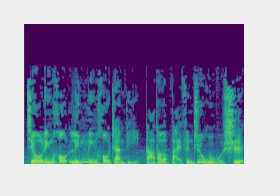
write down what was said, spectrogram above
九零后、零零后占比达到了百分之五十。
